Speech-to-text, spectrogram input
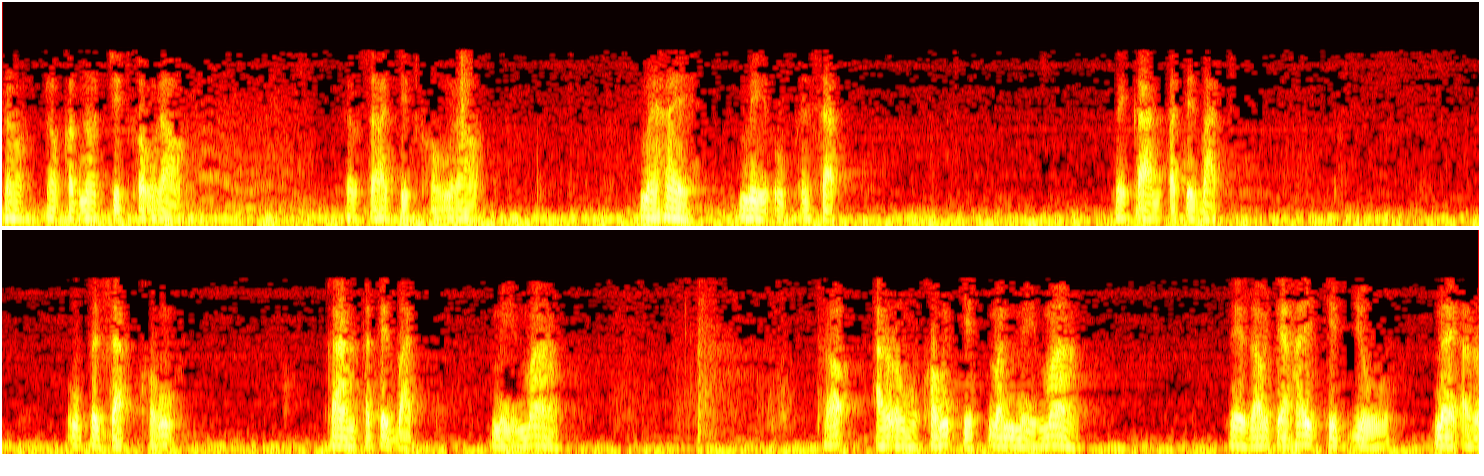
เราเรากำหนดจิตของเรา รักษาจิตของเรา ไม่ให้มีอุปสรรคในการปฏิบัติ อุปสรรคของการปฏิบัติมีมาก เพราะอารมณ์ของจิตมันมีมากนี่เราจะให้จิตอยู่ ในอาร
